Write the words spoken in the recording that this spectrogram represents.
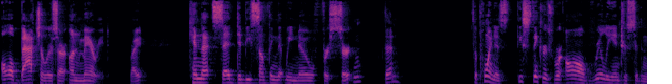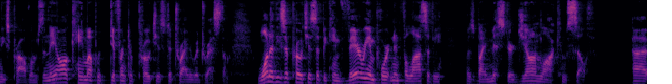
all bachelors are unmarried, right? Can that said to be something that we know for certain, then? The point is, these thinkers were all really interested in these problems, and they all came up with different approaches to try to address them. One of these approaches that became very important in philosophy was by Mr. John Locke himself. Uh,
